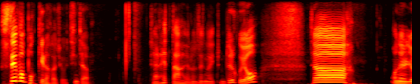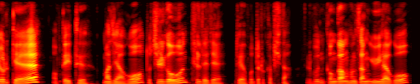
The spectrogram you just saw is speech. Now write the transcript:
step up 뽑기라 가지고 진짜 잘했다 이런 생각이 좀 들고요. 자 오늘 이렇게 업데이트 맞이하고 또 즐거운 칠대죄 되어 보도록 합시다. 여러분 건강 항상 유의하고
